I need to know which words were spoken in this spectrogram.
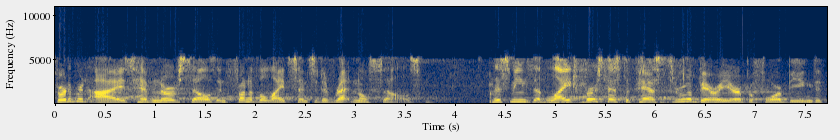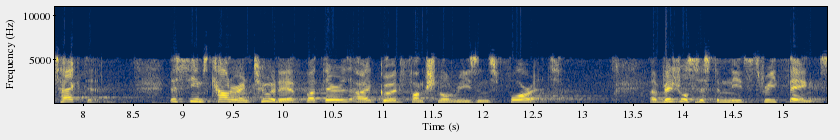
Vertebrate eyes have nerve cells in front of the light sensitive retinal cells. This means that light first has to pass through a barrier before being detected. This seems counterintuitive, but there are good functional reasons for it. A visual system needs three things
